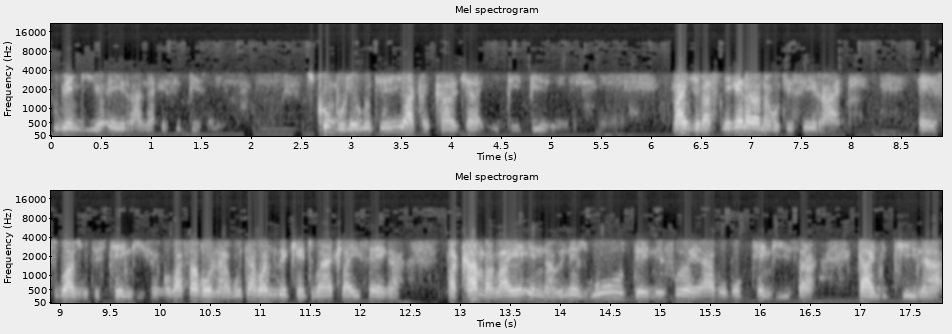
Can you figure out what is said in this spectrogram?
kube ngiyo eyirana esibhizinisi sikhumbule ukuthi i-agriculture i-business. Manje basinikela yona ukuthi siyirani eh sikwazi ukuthi sithengise ngoba sabona ukuthi abantu bekhethu bayaxwayiseka bakhamba baye endaweni ezikude nefuyo yabo bokuthengisa kanti thina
